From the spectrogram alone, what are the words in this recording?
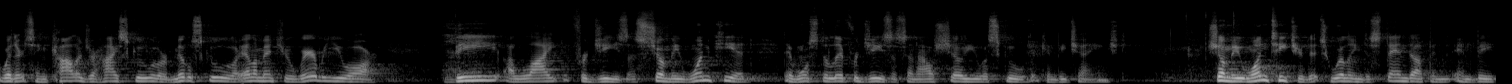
whether it's in college or high school or middle school or elementary, wherever you are, be a light for Jesus. Show me one kid that wants to live for Jesus, and I'll show you a school that can be changed. Show me one teacher that's willing to stand up and, and, be,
